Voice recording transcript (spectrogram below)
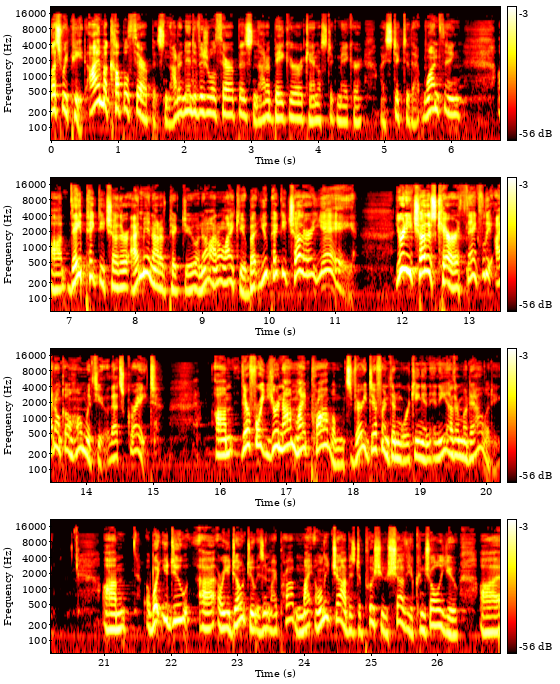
Let's repeat. I'm a couple therapist, not an individual therapist, not a baker or a candlestick maker. I stick to that one thing. Uh, they picked each other. I may not have picked you. No, I don't like you. But you picked each other. Yay. You're in each other's care. Thankfully, I don't go home with you. That's great. Um, therefore, you're not my problem. It's very different than working in any other modality. Um, what you do uh, or you don't do isn't my problem. My only job is to push you, shove you, cajole you uh,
